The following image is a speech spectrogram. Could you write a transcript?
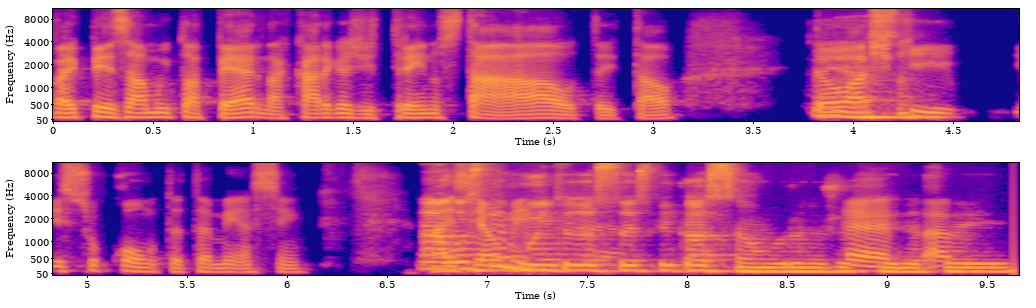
vai pesar muito a perna, a carga de treinos está alta e tal. Então, eu acho que isso conta também, assim. Ah, Mas eu gostei realmente- muito da sua explicação, Bruno Jufrida. É, a- foi...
